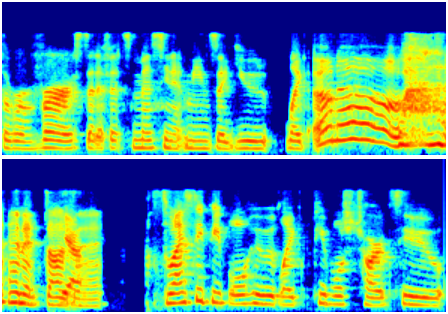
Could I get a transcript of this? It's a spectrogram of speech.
the reverse that if it's missing it means that you like oh no and it doesn't Yeah. so when i see people who like people's charts who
